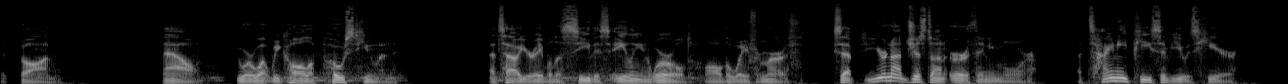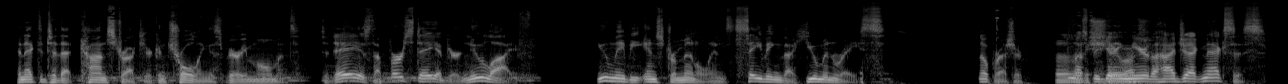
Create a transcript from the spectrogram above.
is gone. Now, you are what we call a post-human. That's how you're able to see this alien world all the way from Earth. Except you're not just on Earth anymore. A tiny piece of you is here, connected to that construct you're controlling this very moment. Today is the first day of your new life. You may be instrumental in saving the human race. No pressure. You must be getting near the hijack nexus.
